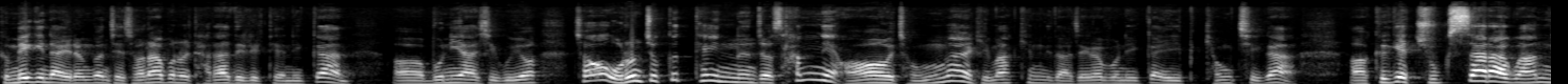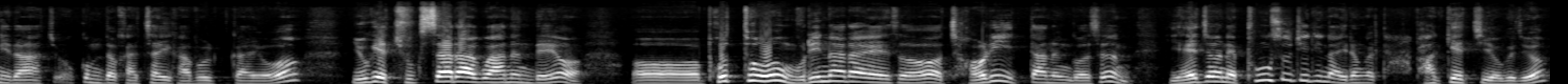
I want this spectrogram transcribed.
금액이나 이런 건 제 전화번호를 달아드릴 테니까 어, 문의하시고요. 저 오른쪽 끝에 있는 저 산내, 어, 정말 기막힙니다. 제가 보니까 이 경치가, 어, 그게 죽사라고 합니다. 조금 더 가까이 가볼까요? 이게 죽사라고 하는데요. 어, 보통 우리나라에서 절이 있다는 것은 예전에 풍수질이나 이런 걸 다 봤겠지요. 그죠?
